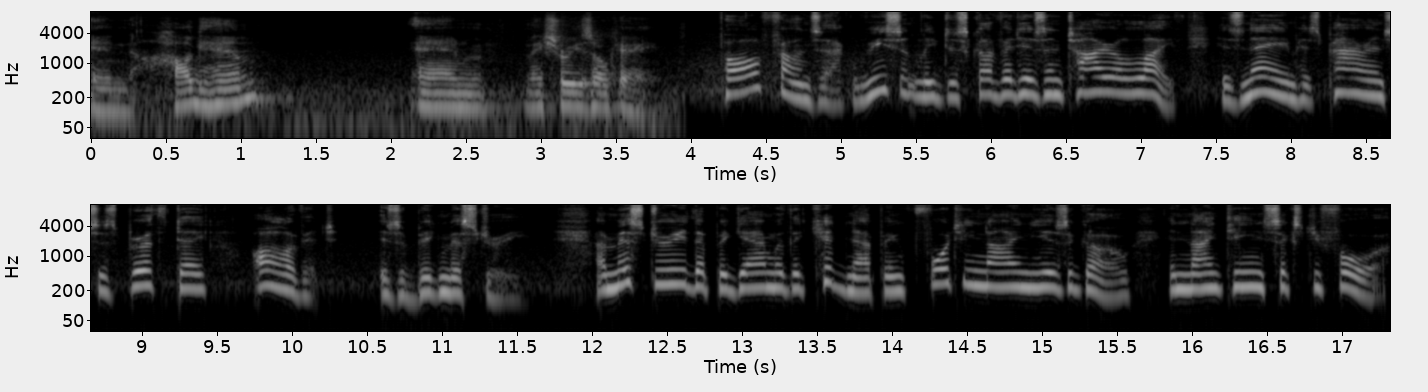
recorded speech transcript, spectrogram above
and hug him and make sure he's okay. Paul Fronczak recently discovered his entire life his name, his parents, his birthday, all of it is a big mystery a mystery that began with a kidnapping 49 years ago in 1964,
